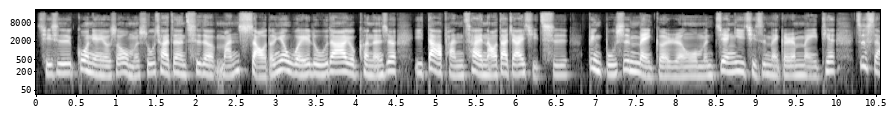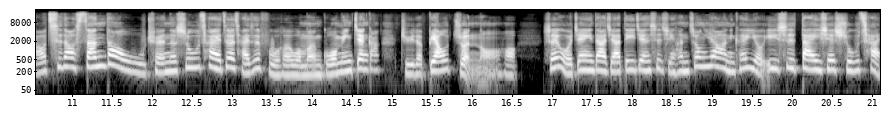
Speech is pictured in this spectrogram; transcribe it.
其实过年有时候我们蔬菜真的吃的蛮少的，因为围炉大家有可能是一大盘菜，然后大家一起吃，并不是每个人。我们建议其实每个人每天至少要吃到三到五拳的蔬菜，这才是符合我们国民健康局的标准哦。所以我建议大家，第一件事情很重要，你可以有意识带一些蔬菜。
